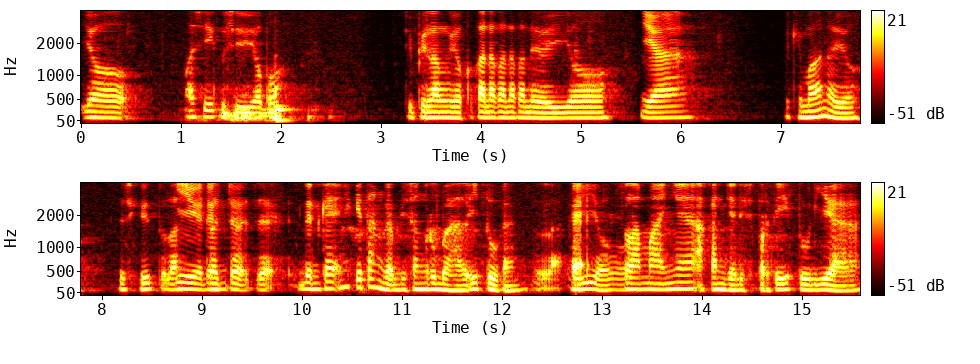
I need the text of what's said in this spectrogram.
ya masih ku sih apa? Dibilang ya kekanak-kanakan ya ya ya. Ya gimana ya ya segitulah Iya, dan- dan kayaknya kita nggak bisa ngerubah hal itu kan? Lah kayak iya. selamanya akan jadi seperti itu dia.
